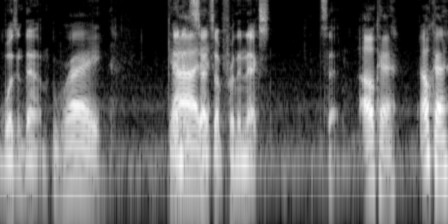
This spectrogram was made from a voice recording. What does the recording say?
wasn't them, Right. Got and it it. sets up for the next set. Okay. Okay.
